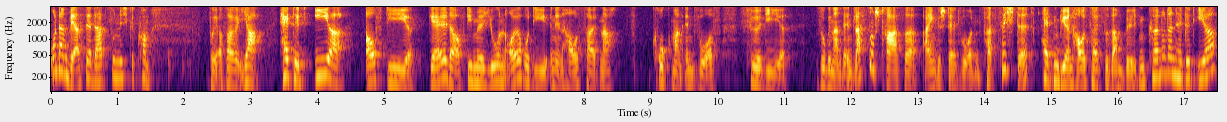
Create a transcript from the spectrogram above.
und dann wäre es ja dazu nicht gekommen. Wo ich auch sage, ja, hättet ihr auf die Gelder, auf die Millionen Euro, die in den Haushalt nach Krugmann-Entwurf für die sogenannte Entlastungsstraße eingestellt wurden, verzichtet, hätten wir einen Haushalt zusammen bilden können und dann hättet ihr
